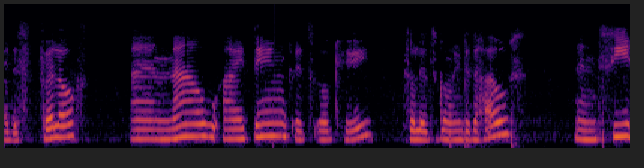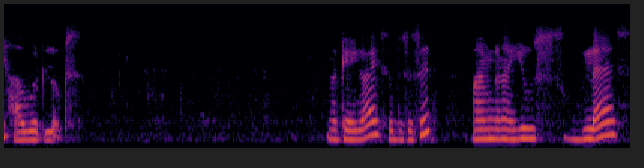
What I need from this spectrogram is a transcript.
I just fell off and now I think it's okay. So let's go into the house and see how it looks. Okay guys so this is it. I'm gonna use glass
